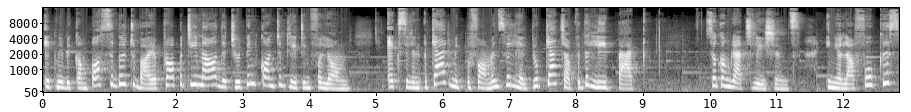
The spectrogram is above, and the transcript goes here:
It may become possible to buy a property now that you've been contemplating for long. Excellent academic performance will help you catch up with the lead pack. So, congratulations. In your love focus,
